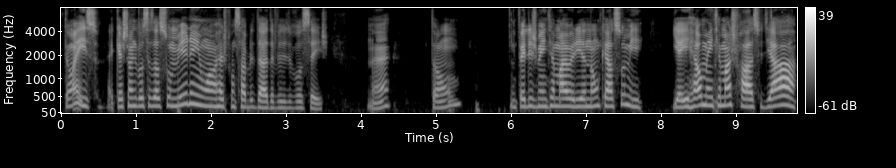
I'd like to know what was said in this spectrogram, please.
Então é isso. É questão de vocês assumirem uma responsabilidade da vida de vocês, né? Então, infelizmente a maioria não quer assumir. E aí realmente é mais fácil de, ah,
